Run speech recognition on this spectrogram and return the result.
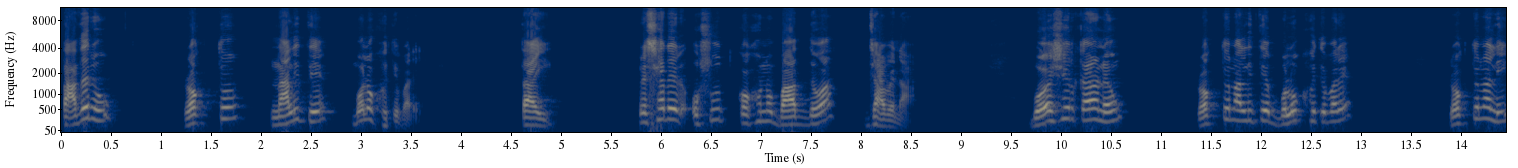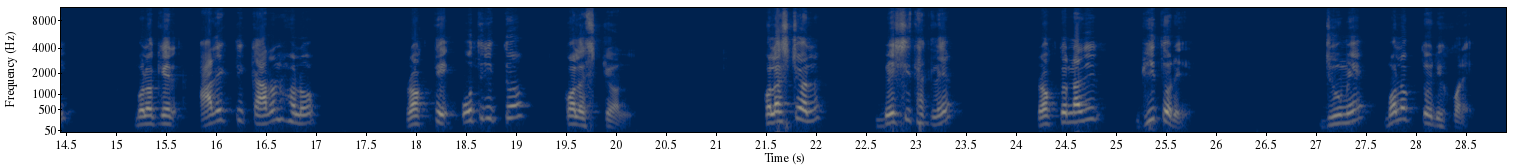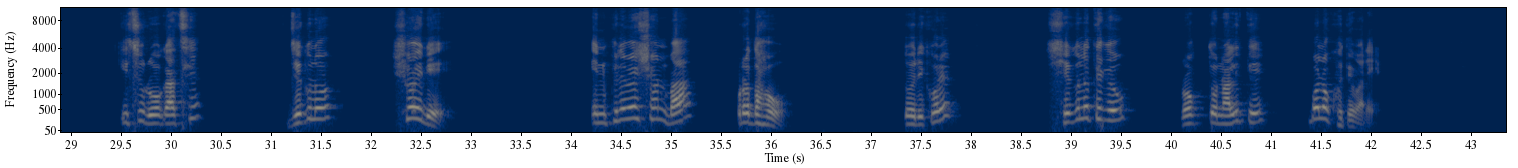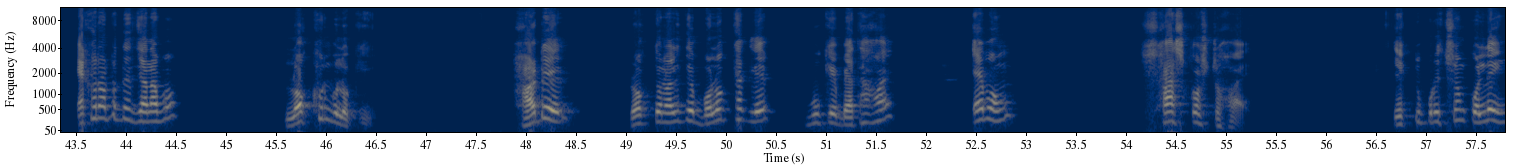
তাদেরও রক্ত নালীতে ব্লক হতে পারে। তাই প্রেশারের ওষুধ কখনো বাদ দেওয়া যাবে না। বয়সের কারণেও রক্তনালীতে ব্লক হতে পারে। রক্তনালী ব্লকের আরেকটি কারণ হলো রক্তে অতিরিক্ত কোলেস্ট্রল। কোলেস্টেরল বেশি থাকলে রক্তনালীর ভিতরে জুমে বলক তৈরি করে। কিছু রোগ আছে যেগুলো শরীরে ইনফ্লেমেশন বা প্রদাহ তৈরি করে সেগুলো থেকেও রক্তনালীতে বলক হতে পারে। এখন আপনাদের জানাব লক্ষণগুলো কি? হার্টের রক্তনালীতে বলক থাকলে বুকে ব্যথা হয় এবং শ্বাসকষ্ট হয়। একটু পরিশ্রম করলেই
